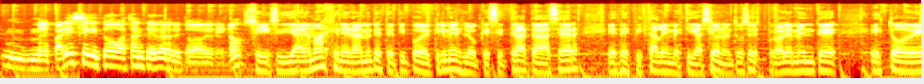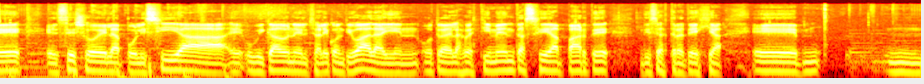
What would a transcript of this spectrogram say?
me parece que todo bastante verde todavía, ¿no? Sí, sí, y además generalmente este tipo de crímenes lo que se trata de hacer es despistar la investigación, entonces probablemente esto de el sello de la policía eh, ubicado en el chaleco antibala y en otra de las vestimentas sea parte de esa estrategia. Eh, mm,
